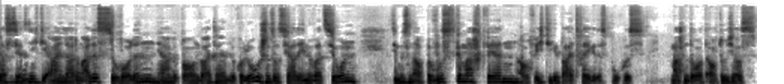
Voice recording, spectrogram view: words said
das ist jetzt nicht die Einladung, alles zu wollen. Ja, wir brauchen weiterhin ökologische und soziale Innovationen. Sie müssen auch bewusst gemacht werden. Auch wichtige Beiträge des Buches machen dort auch durchaus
